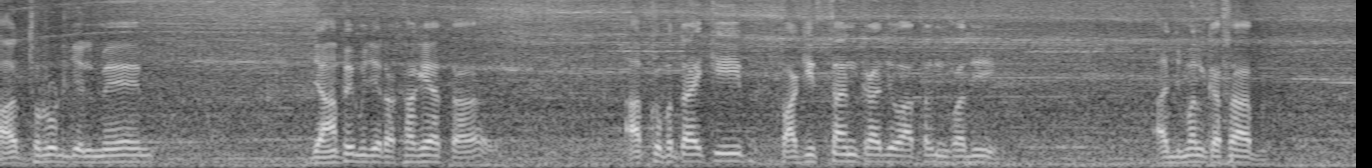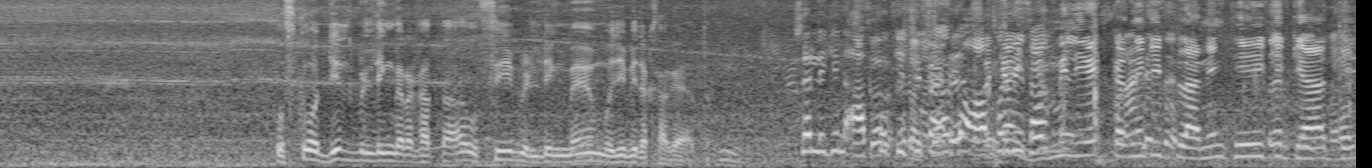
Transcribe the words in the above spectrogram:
आर्थर रोड जेल में जहाँ पे मुझे रखा गया था आपको पता है कि पाकिस्तान का जो आतंकवादी अजमल कसाब उसको जिस बिल्डिंग में रखा था उसी बिल्डिंग में मुझे भी रखा गया था। सर लेकिन आपको किसी प्रकार का ऑफ़र नहीं था? ह्यूमिलिएट करने की प्लानिंग थी कि क्या थी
